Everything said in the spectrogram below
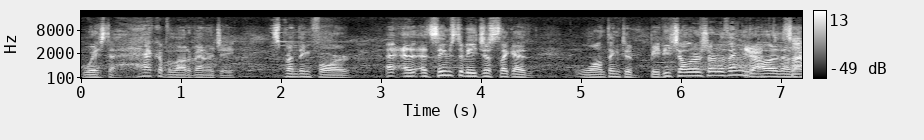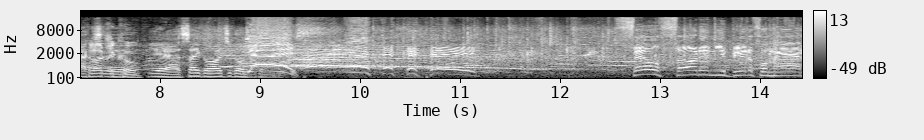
waste a heck of a lot of energy sprinting for. It- it seems to be just like a wanting to beat each other sort of thing, Yeah. rather than actually- Psychological. yeah, psychological. Hey! Phil Foden, you beautiful man.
